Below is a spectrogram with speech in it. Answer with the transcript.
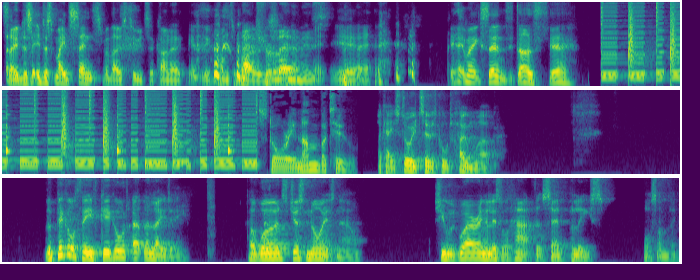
So it just it just made sense for those two to kind of come to blows. natural enemies. Eh, yeah. Yeah, it makes sense. It does. Yeah. Story number two. Okay, story two is called Homework. The pickle thief giggled at the lady. Her words just noise now. She was wearing a little hat that said police or something,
